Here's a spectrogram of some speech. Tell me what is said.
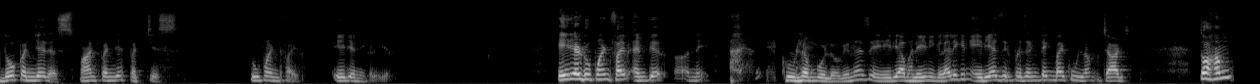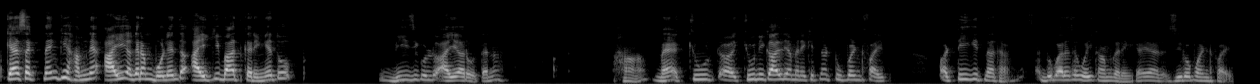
दो पंजे दस, पाँच पंजे पच्चीस। टू पॉइंट फाइव एरिया निकल गया। Area two point five ampere नहीं, कूलम बोलोगे ना एरिया भले ही निकला, लेकिन area is representing by coulomb charge तो हम कह सकते हैं कि हमने आई अगर हम बोले तो आई की बात करेंगे तो V is equal to I R होता है ना। हाँ मैं क्यू क्यू निकाल दिया मैंने? कितना? टू पॉइंट फाइव और टी कितना था? दोबारा से वही काम करेंगे यार? ज़ीरो पॉइंट फाइव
